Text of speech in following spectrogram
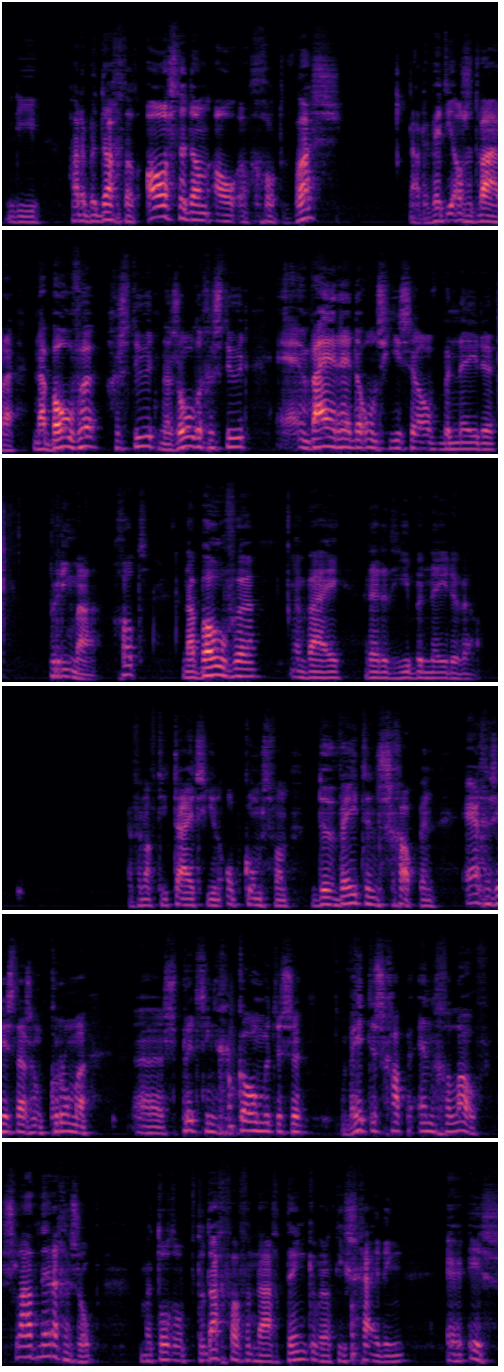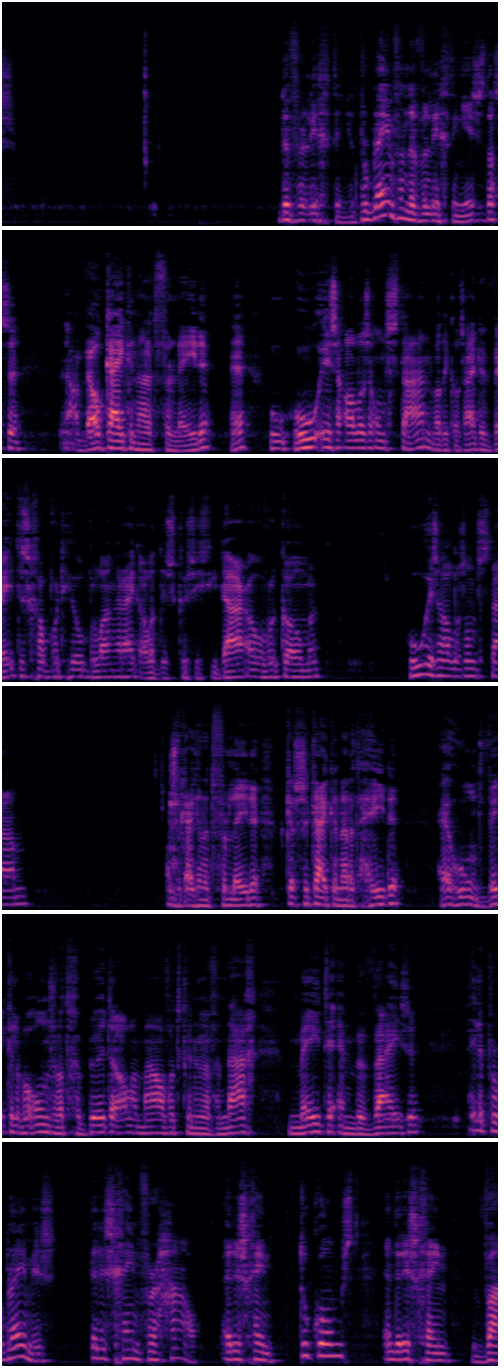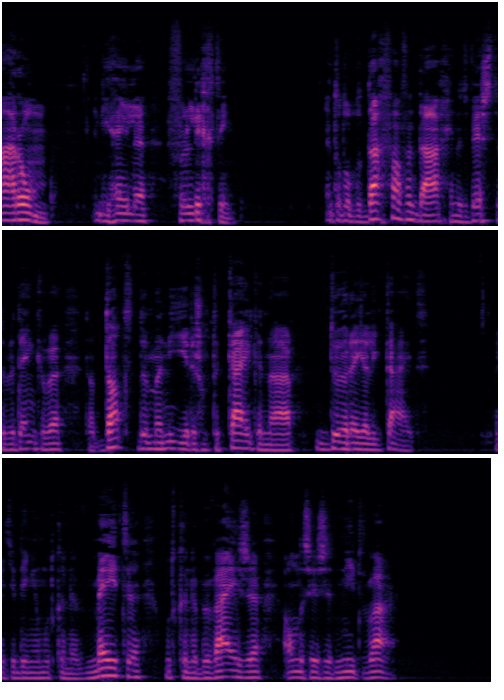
Die hadden bedacht dat als er dan al een God was, nou dan werd hij als het ware naar boven gestuurd, naar zolder gestuurd, en wij redden ons hier zelf beneden prima. God naar boven en wij redden het hier beneden wel. En vanaf die tijd zie je een opkomst van de wetenschap. En ergens is daar zo'n kromme uh, splitsing gekomen tussen wetenschap en geloof. Slaat nergens op, maar tot op de dag van vandaag denken we dat die scheiding er is. De verlichting. Het probleem van de verlichting is dat ze nou, wel kijken naar het verleden. Hè? Hoe, hoe is alles ontstaan? Wat ik al zei, de wetenschap wordt heel belangrijk. Alle discussies die daarover komen. Hoe is alles ontstaan? Als we kijken naar het verleden, ze kijken naar het heden. Hoe ontwikkelen we ons? Wat gebeurt er allemaal? Wat kunnen we vandaag meten en bewijzen? Het hele probleem is, er is geen verhaal. Er is geen toekomst en er is geen waarom. In die hele verlichting. En tot op de dag van vandaag in het Westen bedenken we dat dat de manier is om te kijken naar de realiteit. Dat je dingen moet kunnen meten, moet kunnen bewijzen, anders is het niet waar.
